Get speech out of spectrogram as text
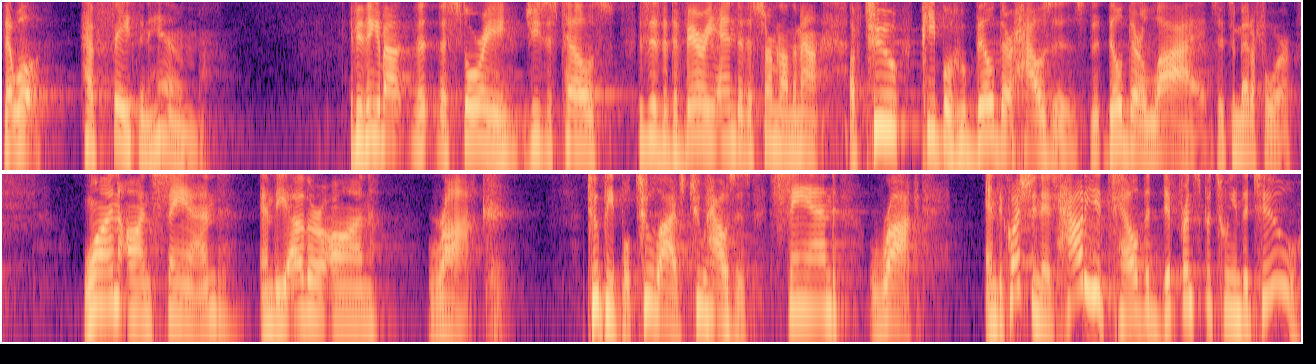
That will have faith in him. If you think about the, the story Jesus tells this is at the very end of the Sermon on the Mount of two people who build their houses, that build their lives. It's a metaphor. One on sand and the other on rock. Two people, two lives, two houses, sand, rock. And the question is how do you tell the difference between the two?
